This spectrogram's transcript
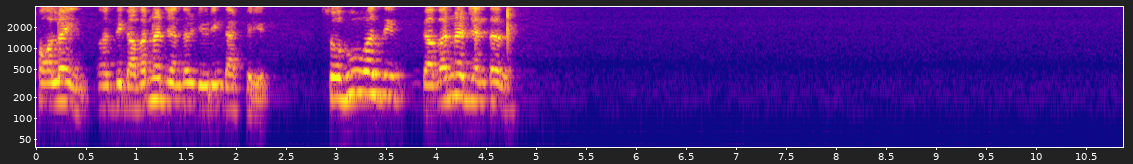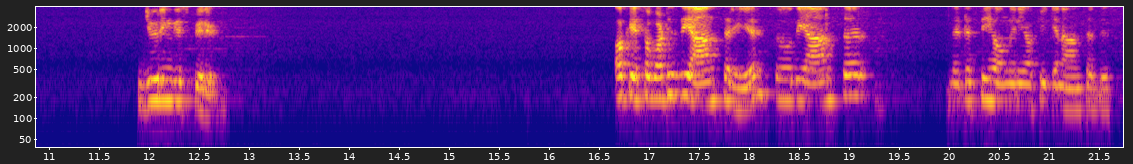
following was the governor general during that period? So who was the governor general? During this period. Okay so what is the answer here? So the answer let us see how many of you can answer this.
